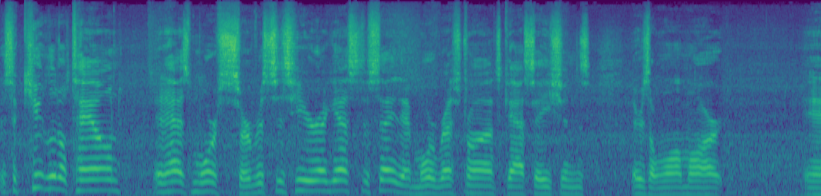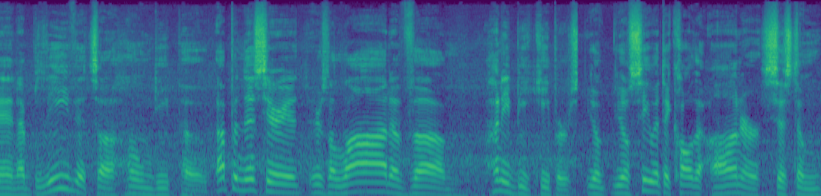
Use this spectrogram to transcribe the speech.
it's a cute little town. It has more services here, I guess to say. They have more restaurants, gas stations. There's a Walmart, and I believe it's a Home Depot. Up in this area, there's a lot of um, honeybee keepers. You'll you'll see what they call the honor system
